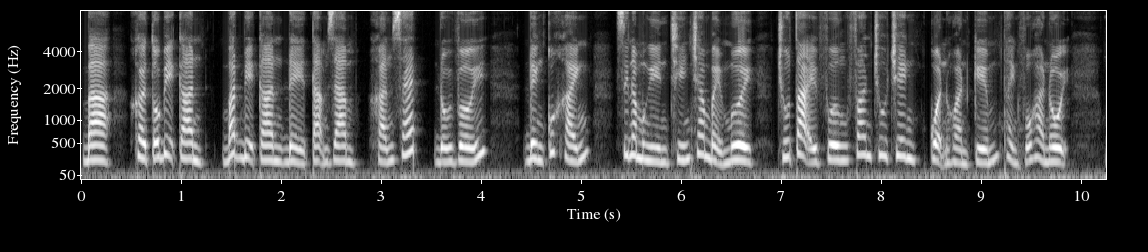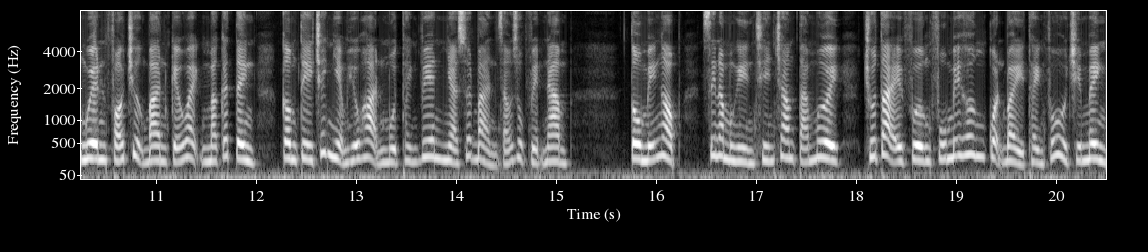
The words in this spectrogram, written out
3. Khởi tố bị can, bắt bị can để tạm giam, khám xét đối với Đinh Quốc Khánh, sinh năm 1970, trú tại phường Phan Chu Trinh, quận Hoàn Kiếm, thành phố Hà Nội, nguyên phó trưởng ban kế hoạch marketing, công ty trách nhiệm hữu hạn một thành viên nhà xuất bản Giáo dục Việt Nam. Tô Mỹ Ngọc, sinh năm 1980, trú tại phường Phú Mỹ Hưng, quận 7, thành phố Hồ Chí Minh,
